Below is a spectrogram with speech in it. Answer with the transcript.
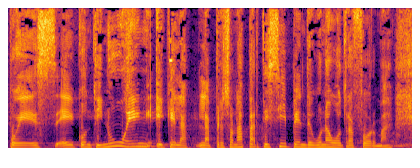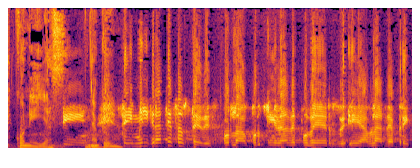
pues eh, continúen y que la- las personas participen de una u otra forma con ellas. Sí, sí, mil gracias a ustedes por la oportunidad de poder eh, hablar de APREC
